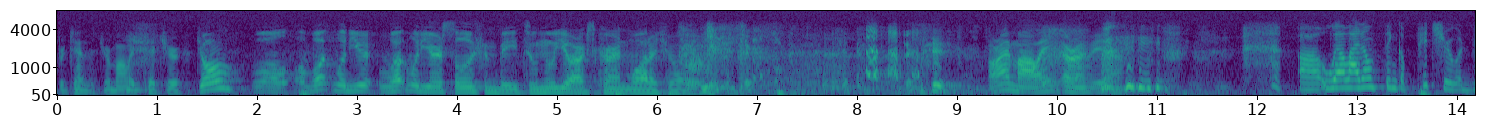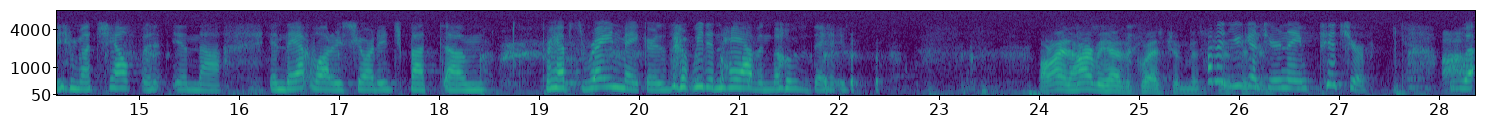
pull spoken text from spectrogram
pretend that you're Molly Pitcher. Joel? Well, uh, what would your what would your solution be to New York's current water shortage? All right, Molly. Or, yeah. Uh, well, I don't think a pitcher would be much help in uh, in that water shortage, but um, perhaps rainmakers that we didn't have in those days. All right, Harvey has a question, Miss. How did you Pitcher. get your name Pitcher? Well.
